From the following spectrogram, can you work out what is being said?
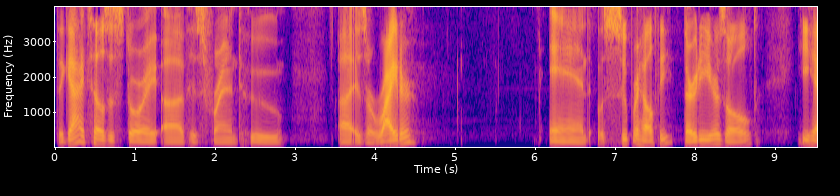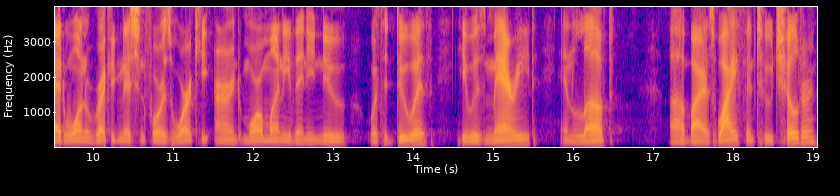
the guy tells a story of his friend who uh, is a writer and was super healthy, 30 years old. He had won recognition for his work. He earned more money than he knew what to do with. He was married and loved uh, by his wife and two children.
